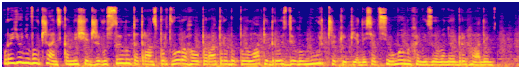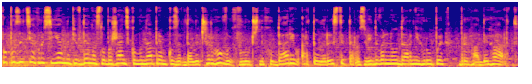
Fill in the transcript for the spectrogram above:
У районі Вовчанська нищать живу силу та транспорт ворога оператори БПЛА підрозділу Мурчики 57-ї механізованої бригади. По позиціях росіян на південно-слобожанському напрямку завдали чергових влучних ударів артилеристи та розвідувально-ударні групи бригади ГАРД.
